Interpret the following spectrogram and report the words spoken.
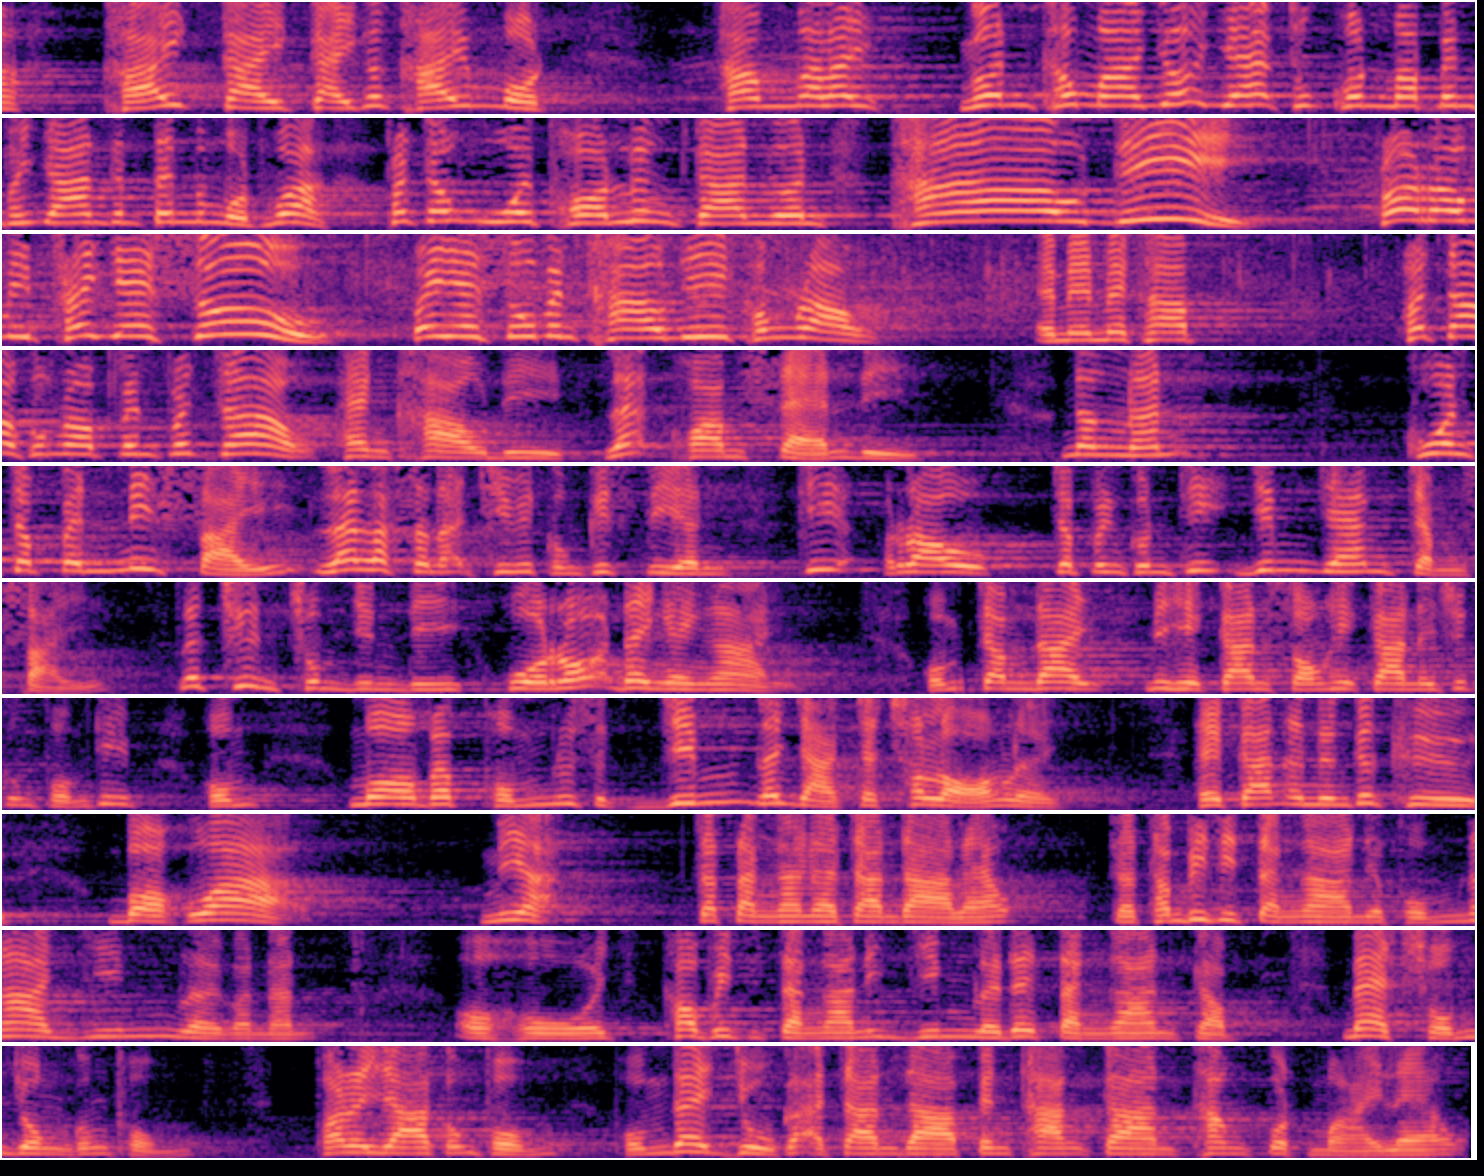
ขายไก่ไก่ก็ขายหมดทำอะไร เงินเข้ามาเยอะแยะทุกคนมาเป็นพยานกันเต็มไปหมดว่า พระเจ้าอวยพรเรื่องการเงินข่าวดี เพราะเรามีพระเยซู พระเยซูเป็นข่าวดีของเราเอเมนไหมครับ พระเจ้าของเราเป็นพระเจ้าแห่งข่าวดีและความแสนดี ดังนั้นควรจะเป็นนิสัยและลักษณะชีวิตของคริสเตียนที่เราจะเป็นคนที่ยิ้มแย้มแจ่มใส และชื่นชมยินดี หัวเราะได้ง่าย ๆ ผมจำได้มีเหตุการณ์สองเหตุการณ์ในชีวิตของผมที่ผมมองแบบผมรู้สึกยิ้มและอยากจะฉลองเลย เหตุการณ์อันหนึ่งก็คือบอกว่าเนี่ยจะแต่งงานอาจารย์ดาแล้ว จะทำพิธีแต่งงานเนี่ยผมหน้ายิ้มเลยวันนั้น โอ้โห เข้าพิธีแต่งงานนี่ยิ้มเลยได้แต่งงานกับแม่ชมยงของผม ภรรยาของผม ผมได้อยู่กับอาจารย์ดาเป็นทางการทางกฎหมายแล้ว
